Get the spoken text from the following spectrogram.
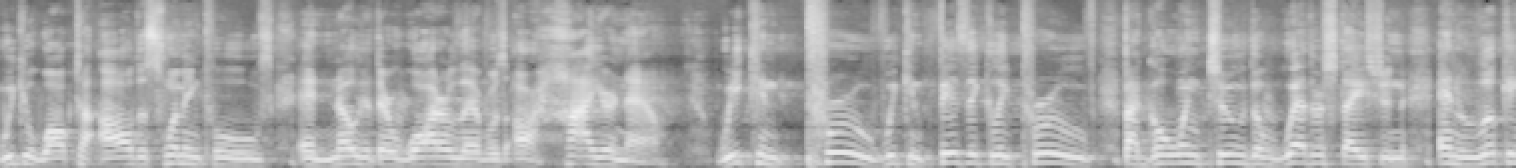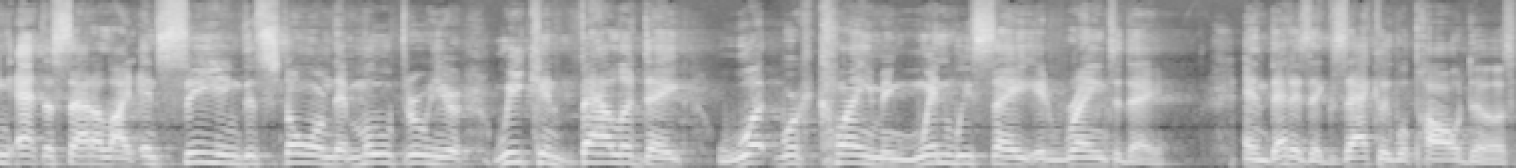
We could walk to all the swimming pools and know that their water levels are higher now we can prove, we can physically prove by going to the weather station and looking at the satellite and seeing the storm that moved through here, we can validate what we're claiming when we say it rained today. And that is exactly what Paul does.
